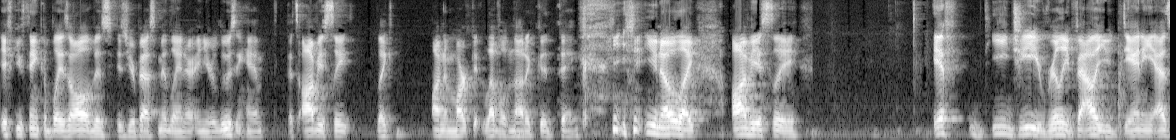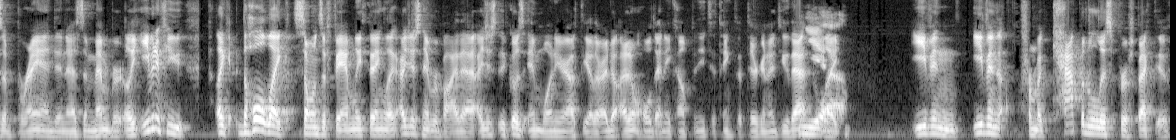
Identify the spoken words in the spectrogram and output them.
if you think Ablazeolive is, is your best mid laner and you're losing him that's obviously like on a market level not a good thing. You know like obviously if EG really valued Danny as a brand and as a member, like even if you like the whole like someone's a family thing, like I just never buy that. I just it goes in one ear out the other. I don't I don't hold any company to think that they're going to do that. Yeah. Like even even from a capitalist perspective,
